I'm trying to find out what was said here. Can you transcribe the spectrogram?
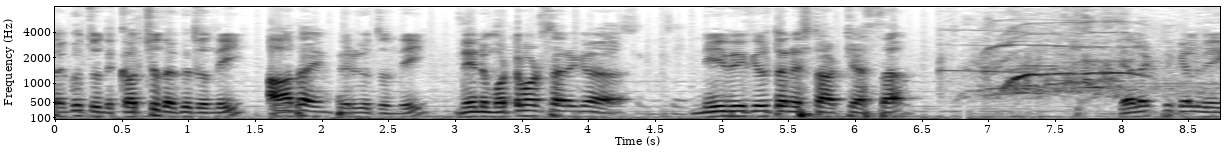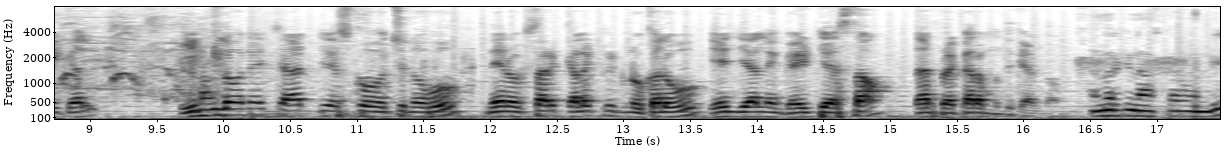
తగ్గుతుంది ఖర్చు తగ్గుతుంది ఆదాయం పెరుగుతుంది. నేను మొట్టమొదటిసారిగా నీ వెహికల్ తోనే స్టార్ట్ చేస్తా. ఎలక్ట్రికల్ వెహికల్. ఇంట్లోనే చార్జ్ చేసుకోవచ్చు నువ్వు. నేను ఒకసారి కలెక్టర్ నువ్వు కలువు. ఏం చేయాలి నేను గైడ్ చేస్తాం. దాని ప్రకారం ముందుకెళ్దాం అందరికీ నమస్కారం అండి.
